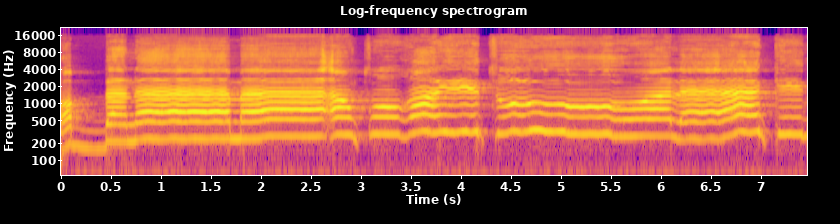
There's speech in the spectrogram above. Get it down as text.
ربنا ما أطغيته ولكن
